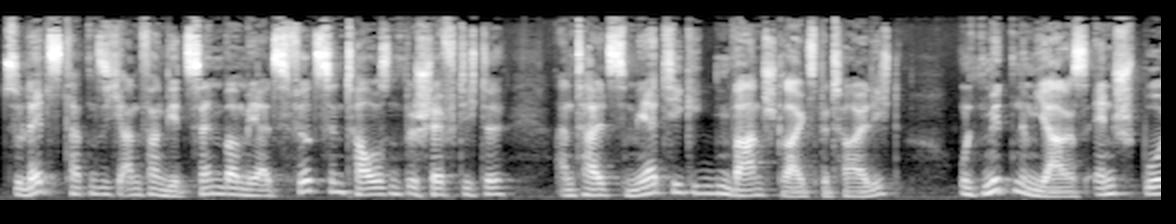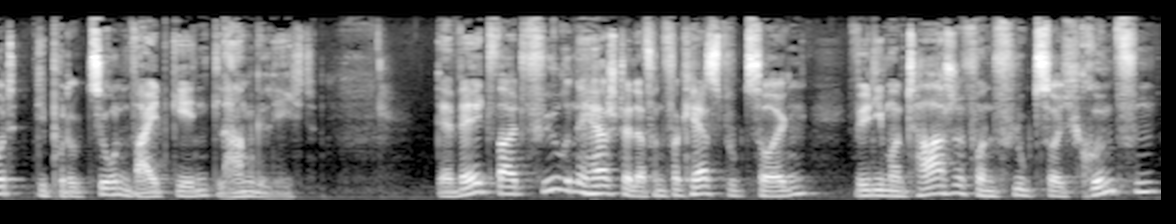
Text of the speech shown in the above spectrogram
Zuletzt hatten sich Anfang Dezember mehr als 14.000 Beschäftigte an teils mehrtägigen Warnstreiks beteiligt und mitten im Jahresendspurt die Produktion weitgehend lahmgelegt. Der weltweit führende Hersteller von Verkehrsflugzeugen will die Montage von Flugzeugrümpfen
